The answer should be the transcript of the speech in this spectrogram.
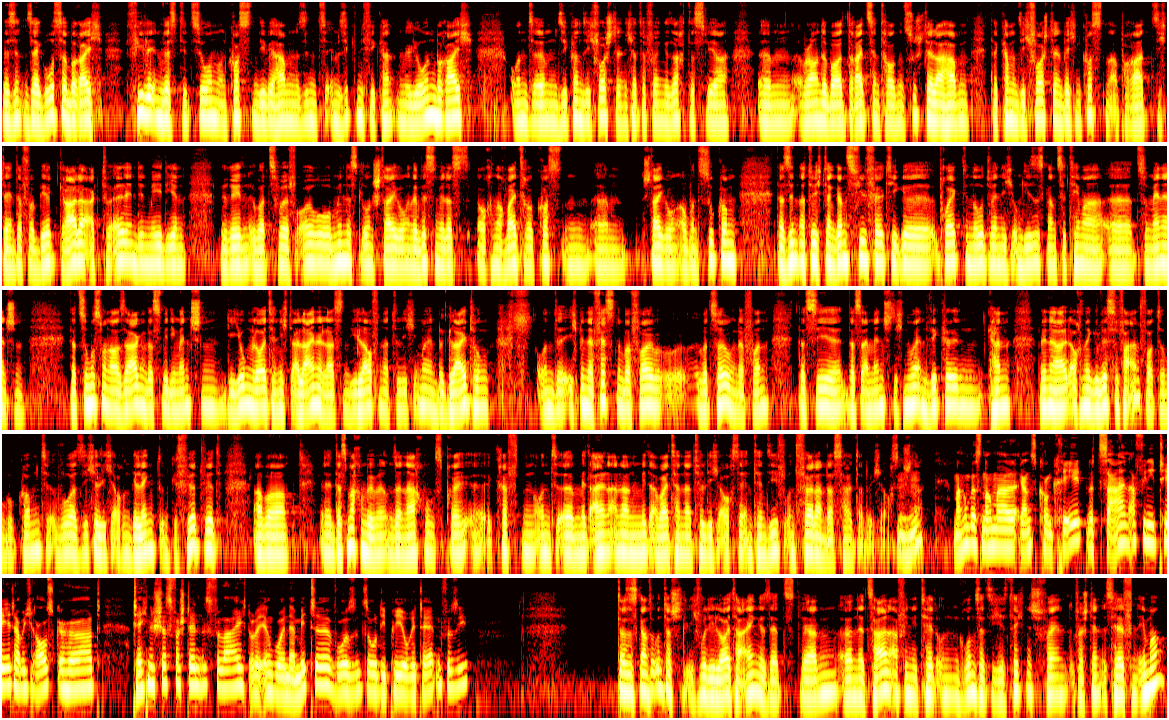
wir sind ein sehr großer Bereich. Viele Investitionen und Kosten, die wir haben, sind im signifikanten Millionenbereich. Und ähm, Sie können sich vorstellen, ich hatte vorhin gesagt, dass wir ähm, roundabout 13.000 Zusteller haben. Da kann man sich vorstellen, welchen Kostenapparat sich dahinter verbirgt. Gerade aktuell in den Medien. Wir reden über 12 Euro Mindestlohnsteigerung. Da wissen wir, dass auch noch weitere Kosten ähm, Steigerungen auf uns zukommen. Da sind natürlich dann ganz vielfältige Projekte notwendig, um dieses ganze Thema äh, zu managen. Dazu muss man auch sagen, dass wir die Menschen, die jungen Leute nicht alleine lassen. Die laufen natürlich immer in Begleitung. Und äh, ich bin der festen Überzeugung davon, dass sie, dass ein Mensch sich nur entwickeln kann, wenn er halt auch eine gewisse Verantwortung bekommt, wo er sicherlich auch gelenkt und geführt wird. Aber äh, das machen wir mit unseren Nachwuchskräften und äh, mit allen anderen Mitarbeitern natürlich auch sehr intensiv und fördern das halt dadurch auch sehr mhm. stark. Machen wir es nochmal ganz konkret. Eine Zahlenaffinität habe ich rausgehört technisches Verständnis vielleicht oder irgendwo in der Mitte? Wo sind so die Prioritäten für Sie? Das ist ganz unterschiedlich, wo die Leute eingesetzt werden. Äh, eine Zahlenaffinität und ein grundsätzliches technisches Verständnis helfen immer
